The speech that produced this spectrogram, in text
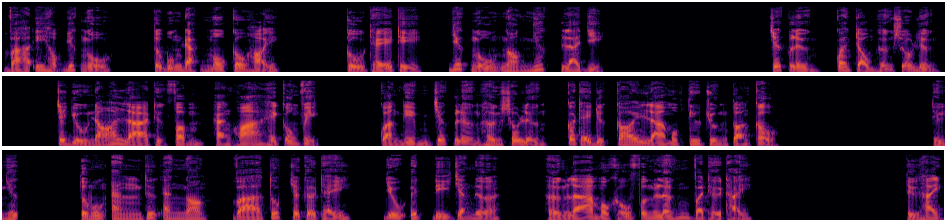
và y học giấc ngủ, tôi muốn đặt một câu hỏi. Cụ thể thì giấc ngủ ngon nhất là gì? Chất lượng quan trọng hơn số lượng. Cho dù nó là thực phẩm, hàng hóa hay công việc, quan niệm chất lượng hơn số lượng có thể được coi là một tiêu chuẩn toàn cầu. Thứ nhất, tôi muốn ăn thức ăn ngon và tốt cho cơ thể, dù ít đi chăng nữa, hơn là một khẩu phần lớn và thừa thải. Thứ hai,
